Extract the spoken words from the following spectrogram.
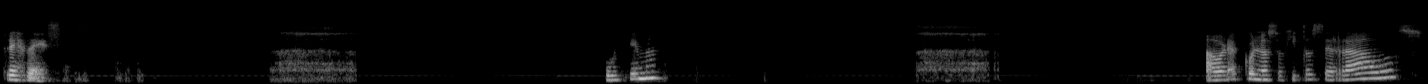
tres veces. Última. Ahora con los ojitos cerrados,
